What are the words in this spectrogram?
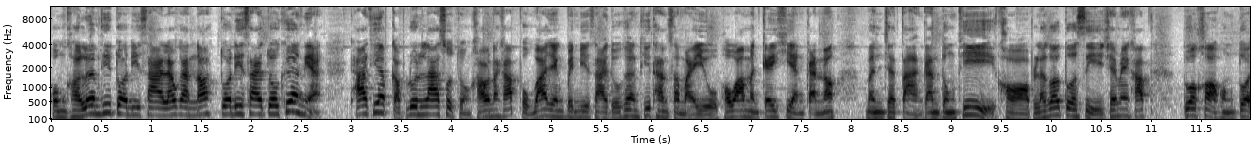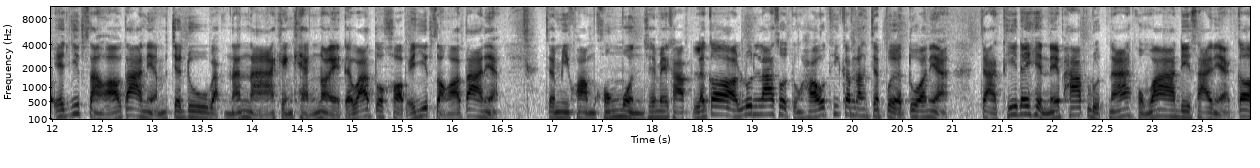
ผมขอเริ่มที่ตัวดีไซน์แล้วกันเนาะตัวดีไซน์ตัวเครื่องเนี่ยถ้าเทียบกับรุ่นล่าสุดของเขานะครับผมว่ายังเป็นดีไซน์ตัวเครื่องที่ทันสมัยอยู่ เพราะว่ามันใกล้เคียงกันเนาะมันจะต่างกันตรงที่ขอบแล้วก็ตัวสีใช่ไหมครับตัวขอบของตัว S23 Ultra เนี่ยมันจะดูแบบหนาๆแข็งๆหน่อย แต่ว่าตัวขอบ S22 Ultra เนี่ย จะมีความโค้งมนใช่ไหมครับ แล้วก็รุ่นล่าสุดของเขาที่กำลังจะเปิดตัวเนี่ยจากที่ได้เห็นในภาพหลุดนะ ผมว่าดีไซน์เนี่ยก็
